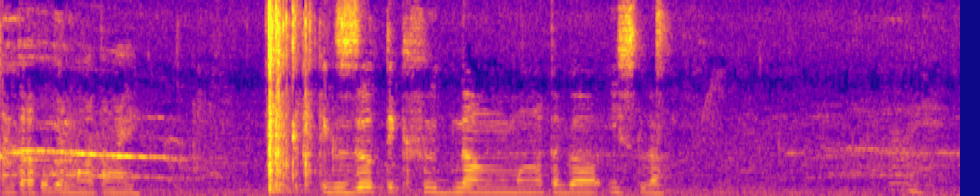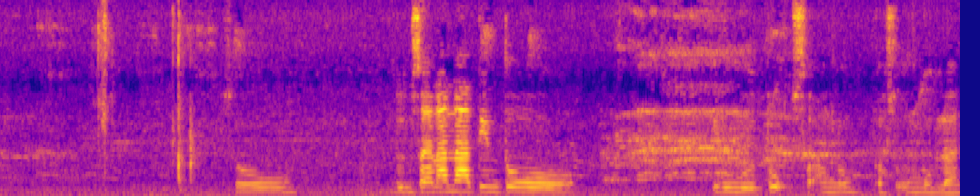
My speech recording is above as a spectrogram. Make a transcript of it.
Ang tarakugan mga tangay. Exotic food ng mga taga-isla. So, dun sana natin to iluluto sa ano, kaso umulan.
